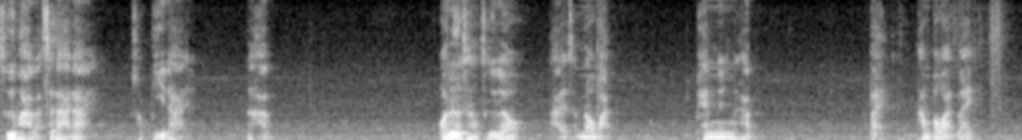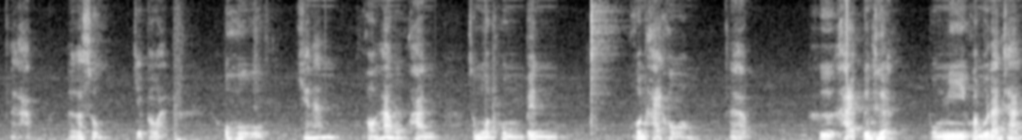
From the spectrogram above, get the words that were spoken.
ซื้อผ่านลาซาด้าได้ช้อปปีได้นะครับ ออเดอร์สั่งซื้อแล้วถ่ายสำเนาบัตรแผ่นหนึ่งนะครับ ไปทำประวัติไว้นะครับ แล้วก็ส่งเก็บประวัติ โอ้โหแค่นั้นของห้าหกพันสมมุติผมเป็นคนขายของนะครับ คือขายปืนเถื่อน ผมมีความรู้ด้านช่าง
